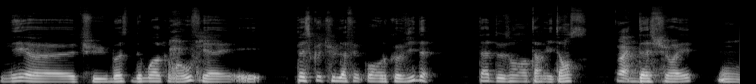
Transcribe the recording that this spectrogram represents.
mais euh, tu bosses deux mois comme un ouf et, et parce que tu l'as fait pendant le Covid, t'as deux ans d'intermittence, Ouais. d'assurer. Mm.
